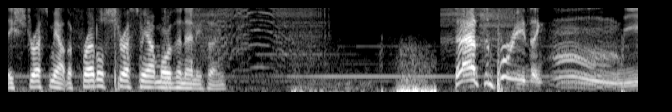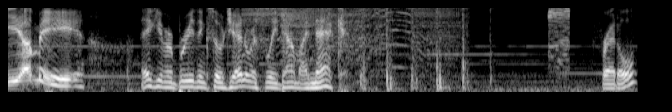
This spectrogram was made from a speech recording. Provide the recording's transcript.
They stress me out. The freddles stress me out more than anything. That's breathing. Mmm, yummy. Thank you for breathing so generously down my neck. Freddle.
